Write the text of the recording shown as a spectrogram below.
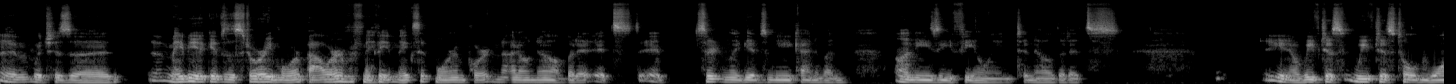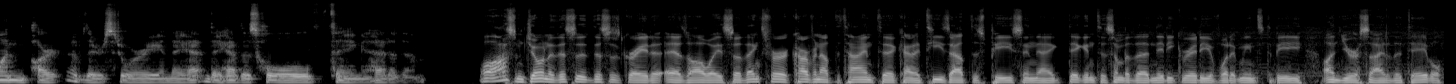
uh, which is a maybe it gives the story more power. Maybe it makes it more important. I don't know. But it, it's it certainly gives me kind of an uneasy feeling to know that it's you know we've just we've just told one part of their story and they have they have this whole thing ahead of them well, awesome, Jonah. This is this is great as always. So thanks for carving out the time to kind of tease out this piece and uh, dig into some of the nitty gritty of what it means to be on your side of the table.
